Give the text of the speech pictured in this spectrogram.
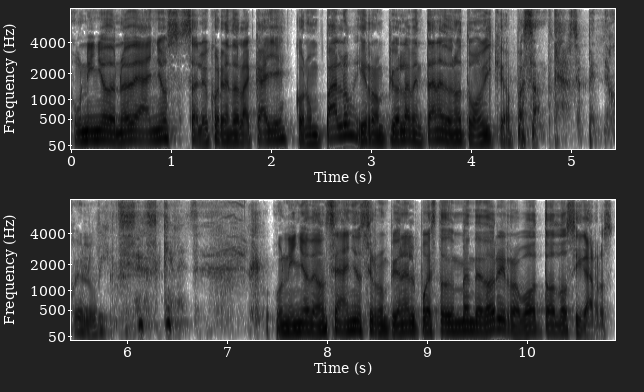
Un niño de nueve años salió corriendo a la calle con un palo y rompió la ventana de un automóvil que iba pasando. Claro, ese pendejo yo lo vi. ¿Sabes quién es? Un niño de 11 años irrumpió en el puesto de un vendedor y robó todos los cigarros.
